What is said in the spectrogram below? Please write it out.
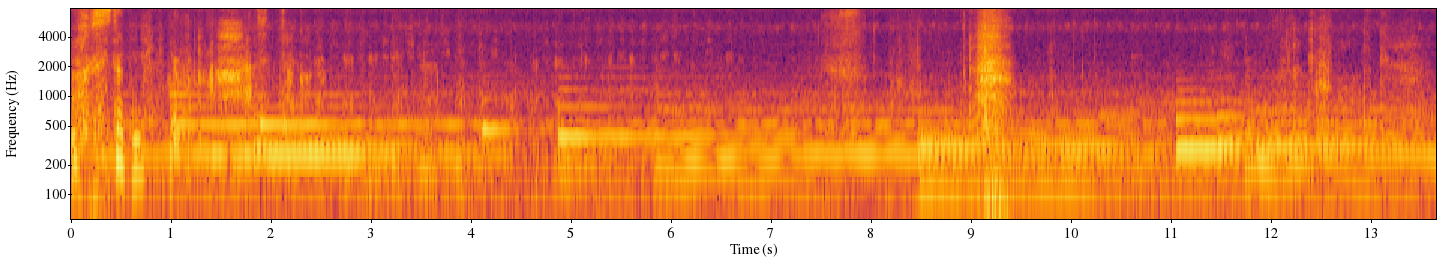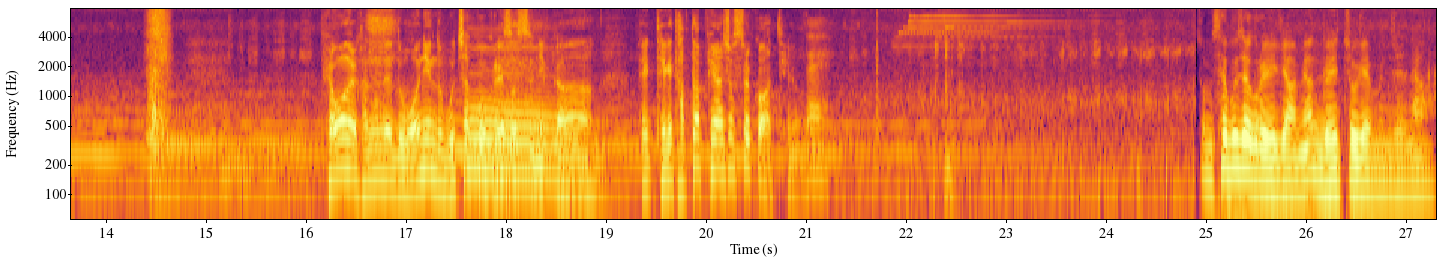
아 진짜 눈물. 진짜. 병원을 갔는데도 원인도 못 찾고 음. 그랬었으니까 되게, 되게 답답해 하셨을 것 같아요. 네. 좀 세부적으로 얘기하면 뇌 쪽의 문제냐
